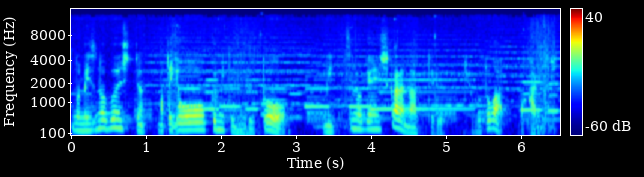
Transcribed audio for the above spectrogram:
その水の分子っていうのはまたよく見てみると3つの原子からなってるっていうことが分かりました。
